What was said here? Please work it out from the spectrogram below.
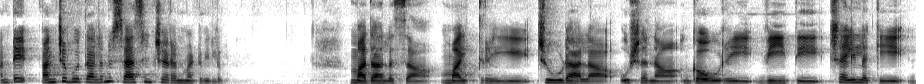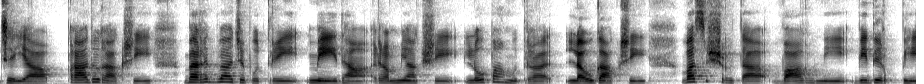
అంటే పంచభూతాలను శాసించారన్నమాట వీళ్ళు. మదాలస మైత్రేయి చూడాల ఉషణ గౌరీ వీతి చైలకి జయ ప్రాదురాక్షి భరద్వాజపుత్రి మేధ రమ్యాక్షి లోపాముద్ర లౌగాక్షి వసుశ్రుత వారుణి విదిర్పి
